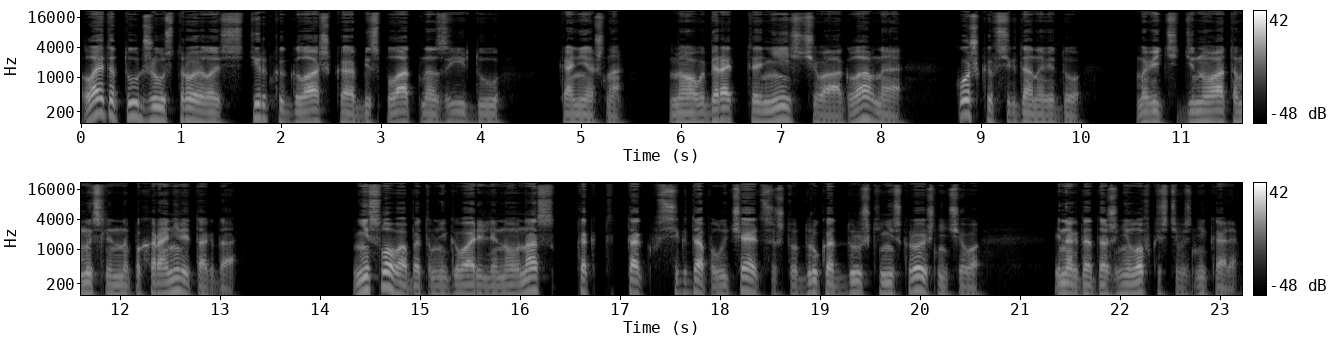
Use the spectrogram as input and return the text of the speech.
Лайта тут же устроилась, стирка, глажка, бесплатно, за еду, конечно. Но выбирать-то не из чего, а главное, кошка всегда на виду. Мы ведь Динуата мысленно похоронили тогда. Ни слова об этом не говорили, но у нас как-то так всегда получается, что друг от дружки не скроешь ничего. Иногда даже неловкости возникали.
